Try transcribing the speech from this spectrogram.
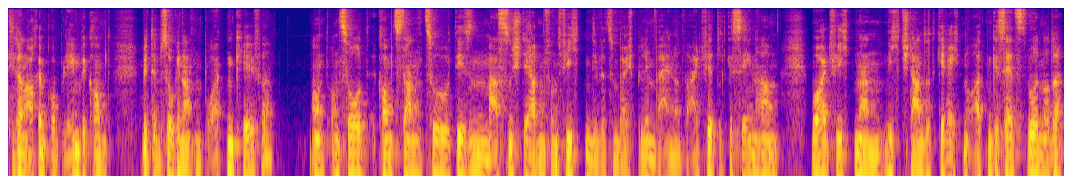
die dann auch ein Problem bekommt mit dem sogenannten Borkenkäfer. Und, und so kommt es dann zu diesem Massensterben von Fichten, die wir zum Beispiel im Wein- und Waldviertel gesehen haben, wo halt Fichten an nicht standortgerechten Orten gesetzt wurden. Oder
